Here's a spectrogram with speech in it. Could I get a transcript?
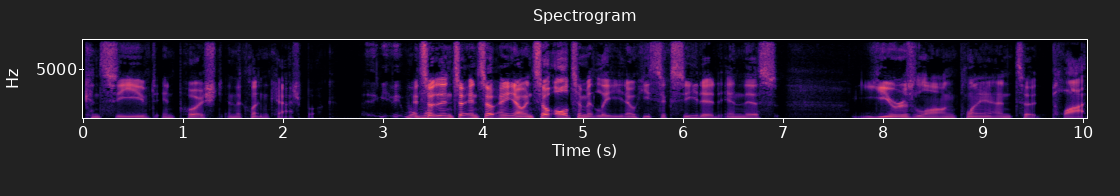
conceived and pushed in the Clinton cash book. And so, and so, and so, and, you know, and so ultimately, you know, he succeeded in this years-long plan to plot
